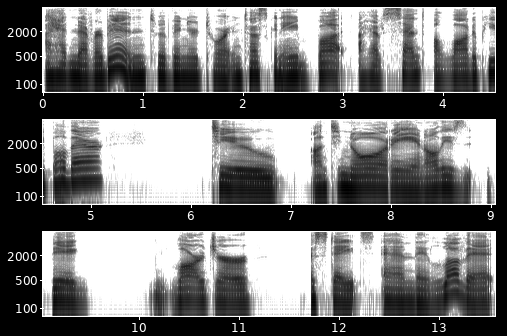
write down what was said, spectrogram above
I had never been to a vineyard tour in Tuscany, but I have sent a lot of people there to Antinori and all these big, larger estates, and they love it.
